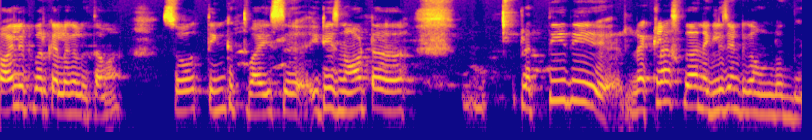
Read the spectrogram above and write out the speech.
టాయిలెట్ వరకు వెళ్ళగలుగుతామా? So think twice it is not ప్రతిదీ రెక్లెస్గా నెగ్లిజెంట్గా ఉండొద్దు.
